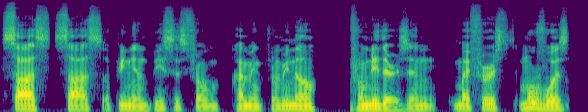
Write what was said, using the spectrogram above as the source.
SaaS SaaS opinion pieces from coming from you know from leaders. And my first move was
